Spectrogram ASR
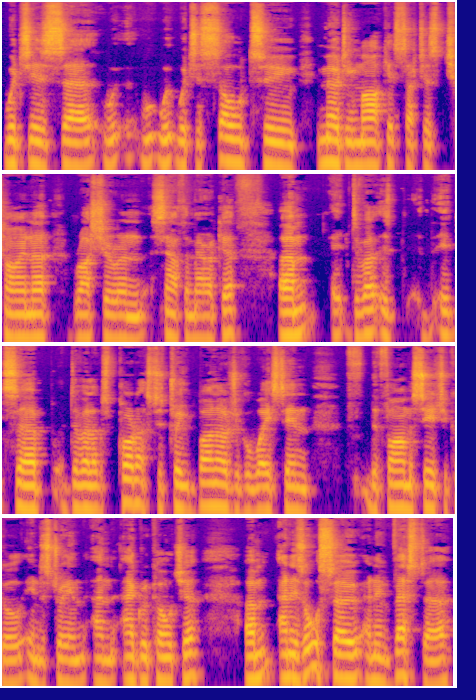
which is uh, w- w- which is sold to emerging markets such as China, Russia, and South America. Um, it, de- it's, uh, develops products to treat biological waste in the pharmaceutical industry and, and agriculture, um, and is also an investor.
